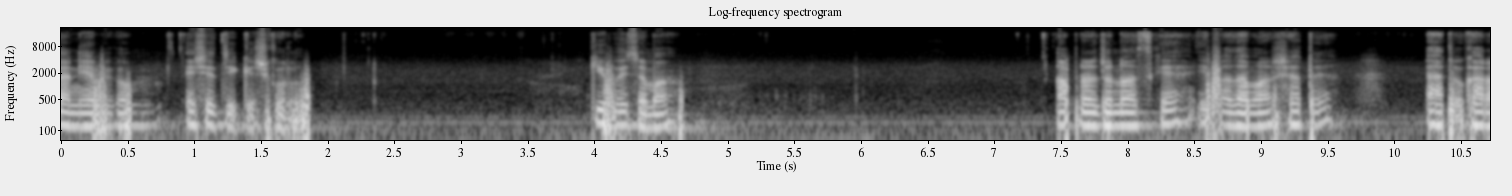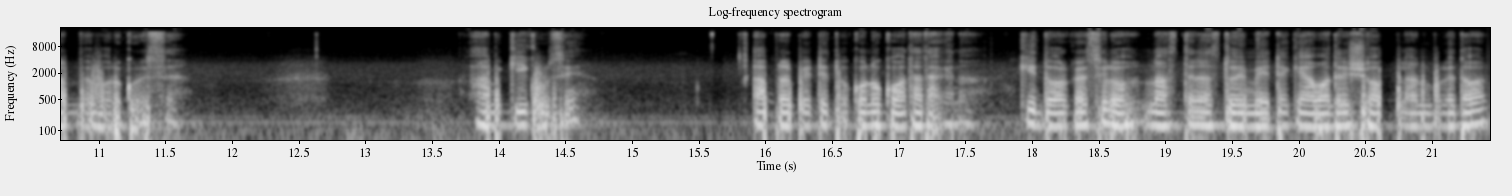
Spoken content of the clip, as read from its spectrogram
তানিয়া বেগম এসে জিজ্ঞেস করল, কি হয়েছে মা? আপনার জন্য আজকে ইফাজ আমার সাথে এত খারাপ ব্যবহার করেছে। আমি কি করছি? আপনার পেটে তো কোনো কথা থাকে না। কি দরকার ছিল? নাচতে নাচতে ওই মেয়েটাকে আমাদের সব প্ল্যান বলে দেওয়ার।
